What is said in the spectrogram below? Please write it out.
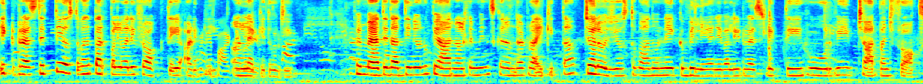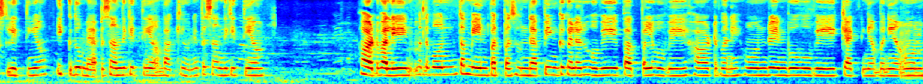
ਇੱਕ ਡਰੈਸ ਦਿੱਤੀ ਉਸ ਤੋਂ ਬਾਅਦ ਪਰਪਲ ਵਾਲੀ ਫਰੋਕ ਤੇ ਅੜ ਗਈ ਆਨ ਲੈ ਕੇ ਦੂਜੀ। ਫਿਰ ਮੈਂ ਤੇ ਦਾਦੀ ਨੇ ਉਹਨੂੰ ਪਿਆਰ ਨਾਲ ਕਨਵਿੰਸ ਕਰਨ ਦਾ ਟਰਾਈ ਕੀਤਾ। ਚਲੋ ਜੀ ਉਸ ਤੋਂ ਬਾਅਦ ਉਹਨੇ ਇੱਕ ਬਿੱਲੀਆਂ ਜੇ ਵਾਲੀ ਡਰੈਸ ਲਿੱਤੀ ਹੋਰ ਵੀ 4-5 ਫਰੋਕਸ ਲਿੱਤੀਆਂ। ਇੱਕ ਦੋ ਮੈਂ ਪਸੰਦ ਕੀਤੀਆਂ ਬਾਕੀ ਉਹਨੇ ਪਸੰਦ ਕੀਤੀਆਂ। ਹਾਰਟ ਵਾਲੀ ਮਤਲਬ ਉਹਨੂੰ ਤਾਂ ਮੇਨ ਪਰਪਸ ਹੁੰਦਾ ਪਿੰਕ ਕਲਰ ਹੋਵੇ ਪਰਪਲ ਹੋਵੇ ਹਾਰਟ ਬਣੇ ਹੋਣ ਰੇਨਬੋ ਹੋਵੇ ਕੈਟੀਆਂ ਬਣੀਆਂ ਹੋਣ।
